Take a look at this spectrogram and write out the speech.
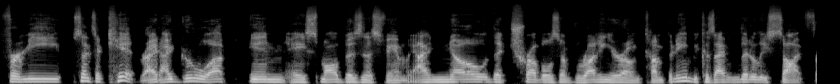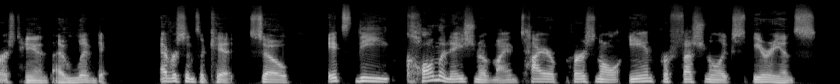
for me since a kid, right? I grew up in a small business family. I know the troubles of running your own company because I literally saw it firsthand. I lived it ever since a kid. So it's the culmination of my entire personal and professional experience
